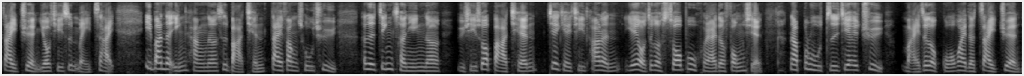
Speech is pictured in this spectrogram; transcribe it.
债券，尤其是美债。一般的银行呢是把钱贷放出去，但是金城银呢，与其说把钱借给其他人，也有这个收不回来的风险，那不如直接去。买这个国外的债券，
